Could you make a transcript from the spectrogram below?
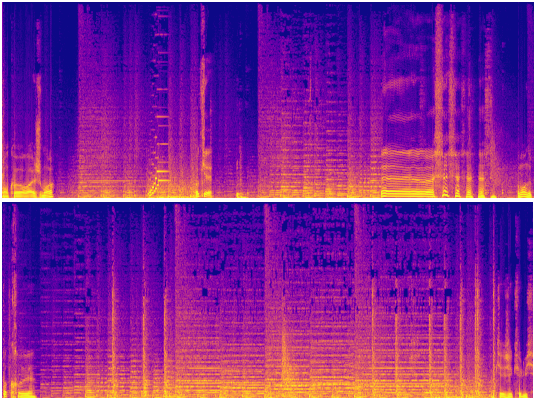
Encourage-moi. Ok. Euh... Comment ne pas crever? Ok, j'ai que lui.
